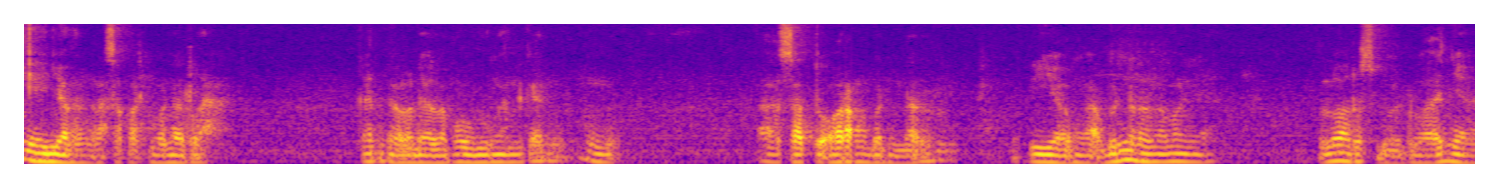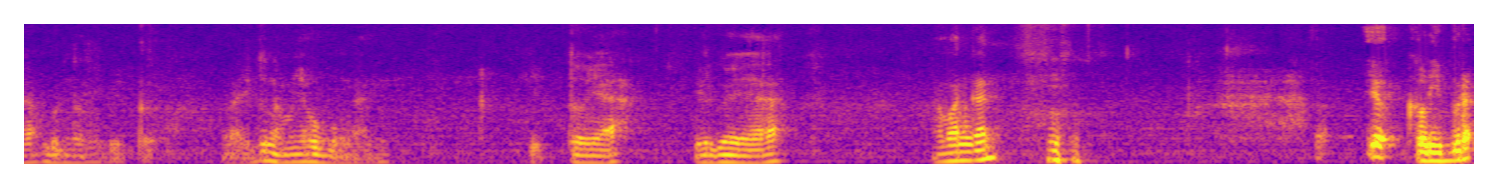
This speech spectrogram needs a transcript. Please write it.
ya jangan ngerasa paling benar lah. Kan kalau dalam hubungan kan hmm, satu orang benar iya nggak bener namanya. Lo harus dua-duanya bener gitu. Nah itu namanya hubungan. Gitu ya Virgo ya. Aman kan? Yuk ke Libra.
